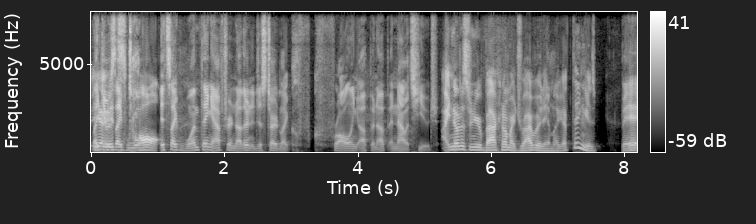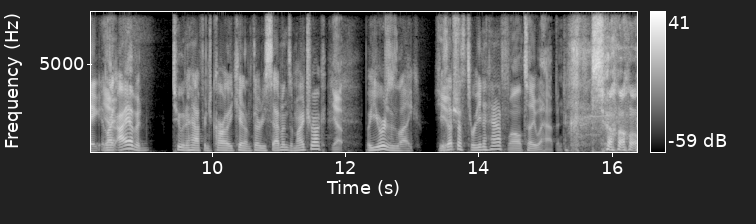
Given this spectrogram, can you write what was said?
Like Yeah, it was like one- tall. it's like one thing after another, and it just started like crawling up and up, and now it's huge. I noticed when you were backing on my driveway today, I'm like, that thing is big. Yeah. Like I have a two and a half inch Carli kit on 37s in my truck, Yep. but yours is like, is that Huge. the three and a half? Well, I'll tell you what happened. so,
